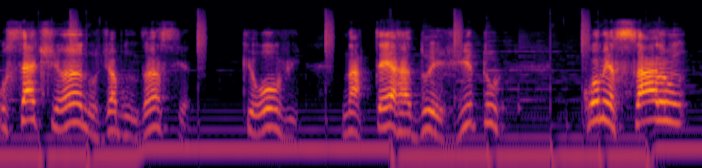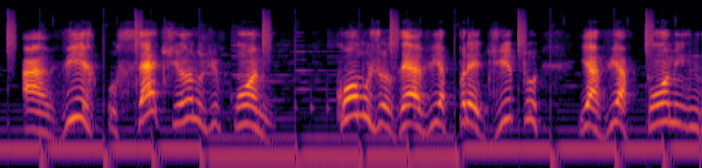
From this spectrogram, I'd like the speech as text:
os sete anos de abundância que houve na terra do Egito, começaram a vir os sete anos de fome, como José havia predito, e havia fome em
